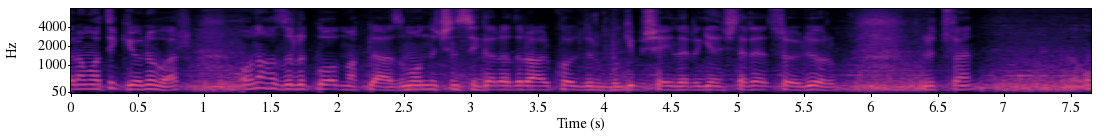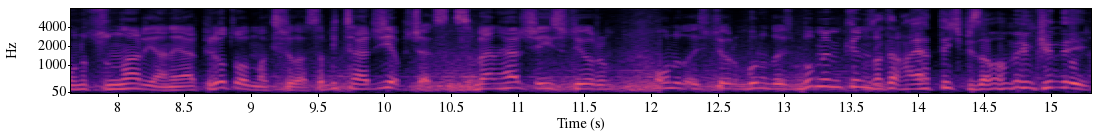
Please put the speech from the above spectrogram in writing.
dramatik yönü var. Ona hazırlıklı olmak lazım. Onun için sigaradır, alkoldür bu gibi şeyleri gençlere söylüyorum. Lütfen unutsunlar yani eğer pilot olmak istiyorlarsa bir tercih yapacaksınız. Ben her şeyi istiyorum. Onu da istiyorum, bunu da istiyorum. Bu mümkün değil. zaten hayatta hiçbir zaman mümkün değil.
